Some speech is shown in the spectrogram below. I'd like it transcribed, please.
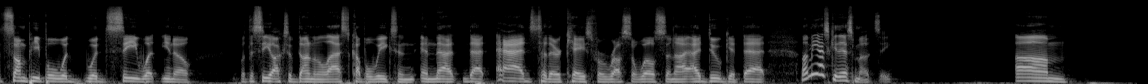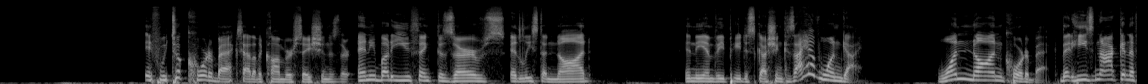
some people would would see what you know what the Seahawks have done in the last couple weeks, and and that that adds to their case for Russell Wilson. I, I do get that. Let me ask you this, Motzi. Um, if we took quarterbacks out of the conversation, is there anybody you think deserves at least a nod in the MVP discussion? Because I have one guy one non-quarterback that he's not going to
